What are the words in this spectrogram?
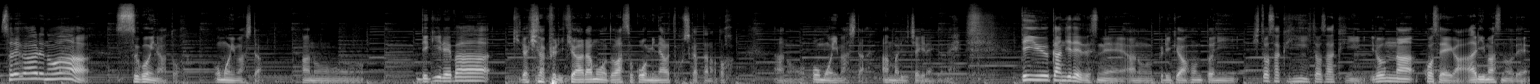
それがあるのはすごいなと思いました。あの、できればキラキラプリキュアラモードはそこを見習ってほしかったなとあの思いました。あんまり言っちゃいけないけどね。っていう感じでですねあのプリキュア本当に一作品一作品いろんな個性がありますので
